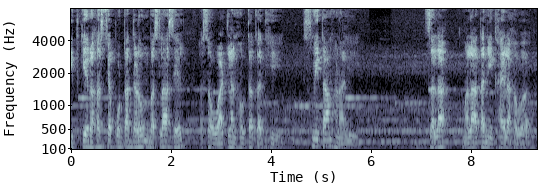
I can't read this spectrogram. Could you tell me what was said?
इतके रहस्य पोटात दडवून बसला असेल असं वाटलं नव्हतं कधी. स्मिता म्हणाली चला मला आता निघायला हवं.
